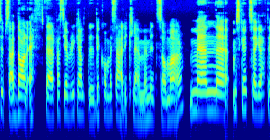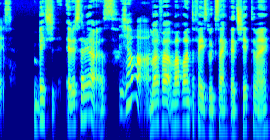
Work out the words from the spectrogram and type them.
Typ såhär dagen efter, fast jag brukar alltid, det kommer så här i kläm med midsommar. Men, eh, men ska jag inte säga grattis? Bitch, är du seriös? Ja! Varför, varför har inte Facebook sagt ett shit till mig?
